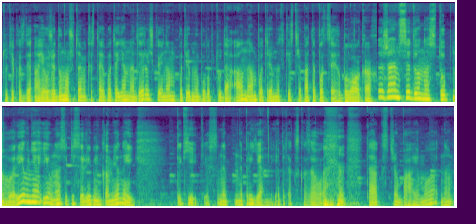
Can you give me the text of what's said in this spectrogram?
тут якась де. А, я вже думав, що там якась потаємна дирочка, і нам потрібно було б туди. А нам потрібно таки стрибати по цих блоках. Наближаємося до наступного рівня, і у нас якийсь рівень кам'яний. Такий якийсь не, неприємний, я би так сказав. так, стрибаємо. Нам,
